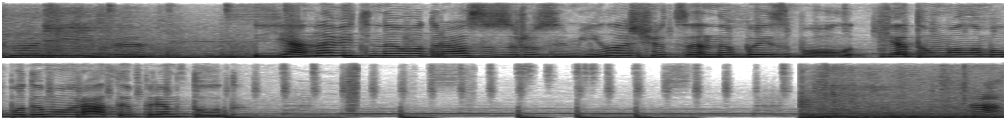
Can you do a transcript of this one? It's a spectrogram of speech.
Очманіти. Я навіть не одразу зрозуміла, що це не бейсбол. Я думала, ми будемо грати прямо тут. Так.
